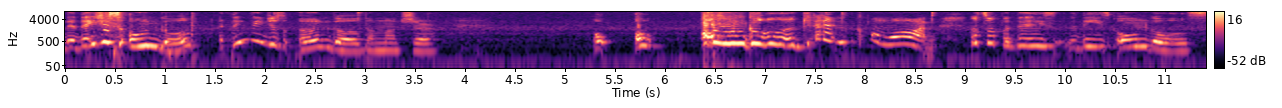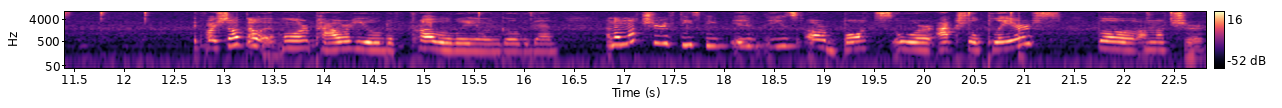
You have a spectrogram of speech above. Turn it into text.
did they just own goal? I think they just own goal. I'm not sure. Oh, oh, own goal again! Come on, what's up with these with these own goals? If I shot with more power, he would have probably owned gold again. And I'm not sure if these if these are bots or actual players, but I'm not sure.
